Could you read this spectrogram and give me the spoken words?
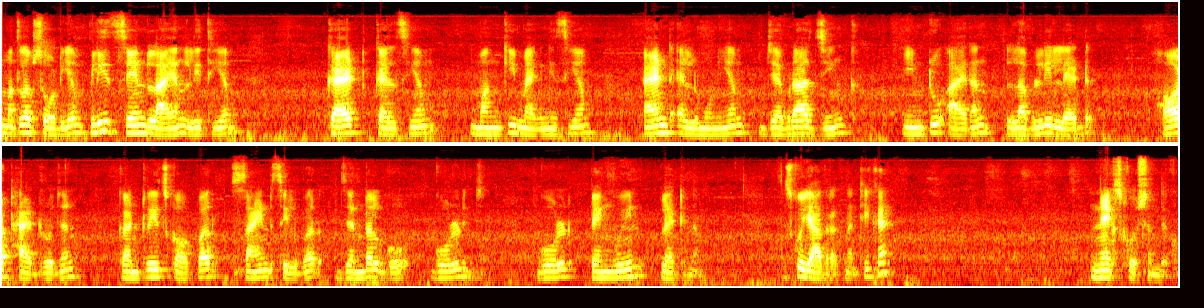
मतलब sodium please send lion lithium cat calcium monkey magnesium and aluminium zebra zinc into iron lovely lead hot hydrogen countries copper signed silver general gold gold penguin platinum इसको याद रखना, ठीक है? नेक्स्ट क्वेश्चन देखो।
